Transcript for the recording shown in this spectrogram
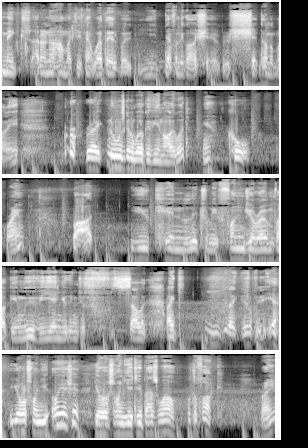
makes. I don't know how much his net worth is, but he definitely got a shit, shit ton of money. Right? No one's gonna work with you in Hollywood. Yeah, cool, right? But you can literally fund your own fucking movie and you can just sell it. Like like yeah, you're also on you. Oh yeah, shit, you're also on YouTube as well. What the fuck, right?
